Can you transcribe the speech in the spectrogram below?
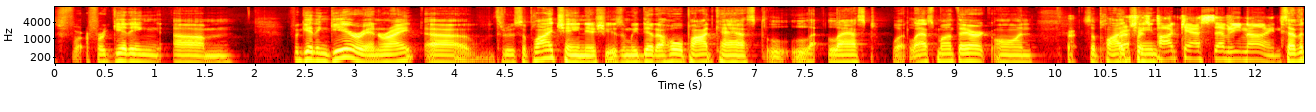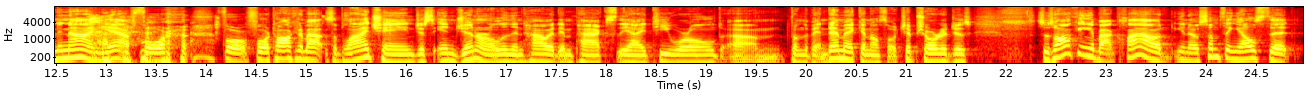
for for getting um, for getting gear in, right? Uh, through supply chain issues, and we did a whole podcast last what last month, Eric, on supply Reference chain podcast 79 79 yeah for for for talking about supply chain just in general and then how it impacts the IT world um, from the pandemic and also chip shortages so talking about cloud you know something else that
